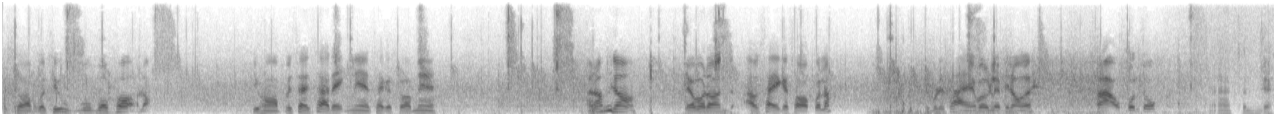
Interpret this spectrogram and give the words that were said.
ระสอบก็ชื่อบุบเพาะหรอก ที่หอบไปใส่ซาเด็กเนี่ยใส่กระสอบเนี่ยเอาเนาะพี่น้องเดี๋ยววาดอนเอาใส่กระสอบก่อนเนาะจะบริษัทให้เบิ่งเลยพี่น้องเอ้ยข่าวฝนตกอ่าจนเดี๋ยว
